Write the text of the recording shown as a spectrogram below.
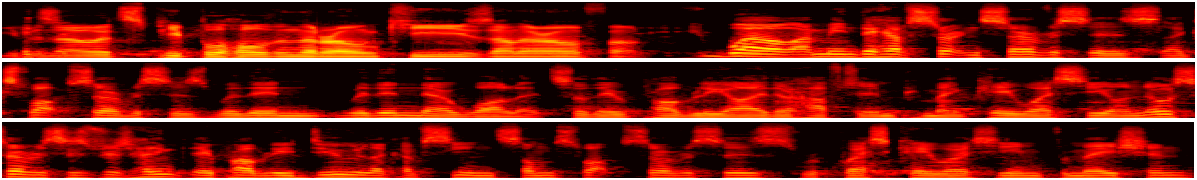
even though it's people holding their own keys on their own phone. Well, I mean, they have certain services like swap services within within their wallet, so they would probably either have to implement KYC on those services, which I think they probably do. Like I've seen some swap services request KYC information.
